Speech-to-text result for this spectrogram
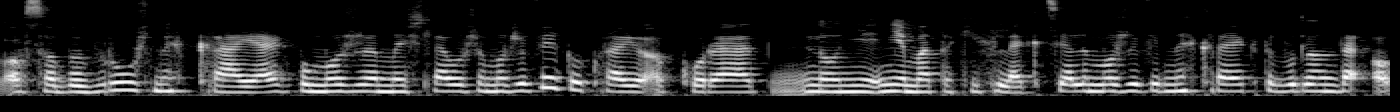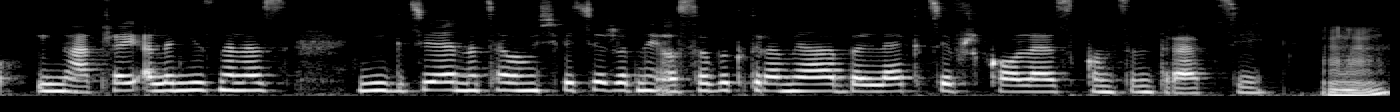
osoby w różnych krajach, bo może myślał, że może w jego kraju akurat no, nie, nie ma takich lekcji, ale może w innych krajach to wygląda inaczej, ale nie znalazł nigdzie na całym świecie żadnej osoby, która miałaby lekcję w szkole z koncentracji. Mhm.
